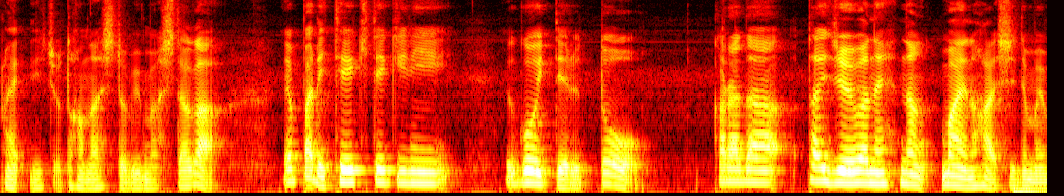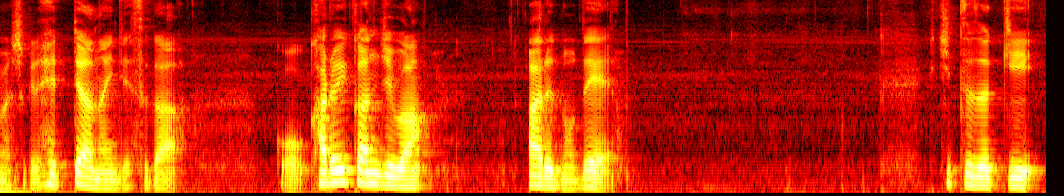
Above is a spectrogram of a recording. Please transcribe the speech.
はい、ちょっと話飛びましたが、やっぱり定期的に動いてると、体、体重はね、前の配信でも言いましたけど、減ってはないんですが、こう軽い感じはあるので、引き続き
